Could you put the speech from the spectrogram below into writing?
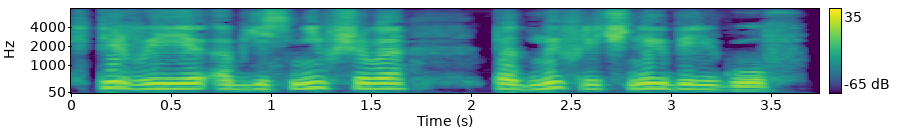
впервые объяснившего подмыв речных берегов.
